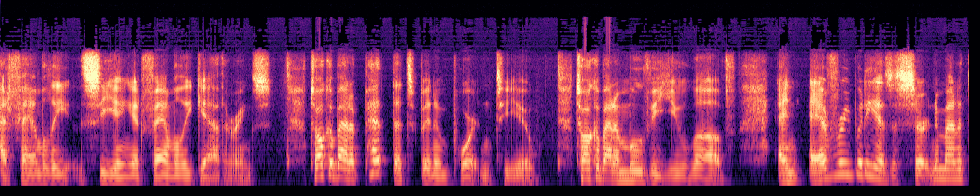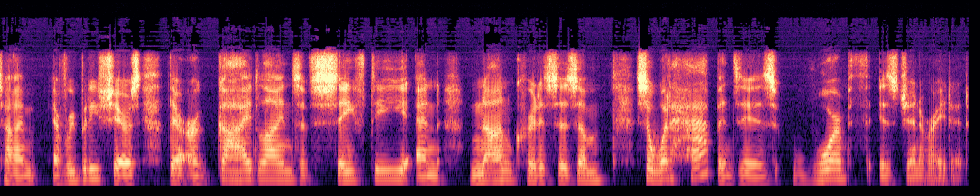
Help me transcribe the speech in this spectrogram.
at family, seeing at family gatherings. Talk about a pet that's been important to you. Talk about a movie you love. And everybody has a certain amount of time, everybody shares. There are guidelines of safety and non criticism. So, what happens is warmth is generated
